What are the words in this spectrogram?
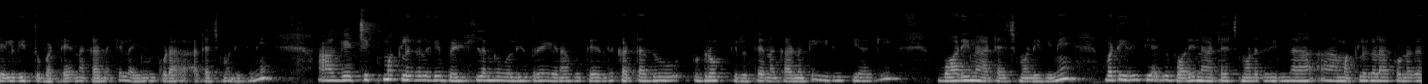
ತೆಳುವಿತ್ತು ಬಟ್ಟೆ ಅನ್ನೋ ಕಾರಣಕ್ಕೆ ಲೈನಿಂಗ್ ಕೂಡ ಅಟ್ಯಾಚ್ ಮಾಡಿದ್ದೀನಿ. ಹಾಗೆ ಚಿಕ್ಕ ಮಕ್ಳುಗಳಿಗೆ ಬೆಲ್ಟ್ ಲಂಗ ಹೊಲಿದ್ರೆ ಏನಾಗುತ್ತೆ ಅಂದರೆ ಕಟ್ಟೋದು ಉದುರೋಗ್ತಿರುತ್ತೆ ಅನ್ನೋ ಕಾರಣಕ್ಕೆ ಈ ರೀತಿಯಾಗಿ ಬಾಡಿನ ಅಟ್ಯಾಚ್ ಮಾಡಿದ್ದೀನಿ. ಬಟ್ ಈ ರೀತಿಯಾಗಿ ಬಾಡಿನ ಅಟ್ಯಾಚ್ ಮಾಡೋದ್ರಿಂದ ಮಕ್ಳುಗಳು ಹಾಕೊಂಡಾಗ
